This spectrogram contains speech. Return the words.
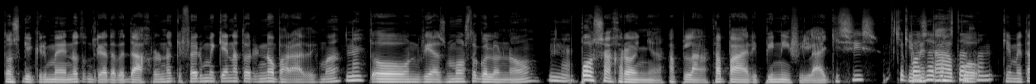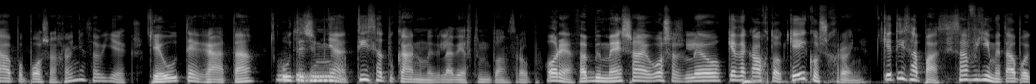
τον συγκεκριμένο, τον 35χρονο, και φέρουμε και ένα τωρινό παράδειγμα, Ναι. τον βιασμό στον κολονό. Ναι. Πόσα χρόνια απλά θα πάρει ποινή φυλάκισης Και πόσα μετά, από αυτά από, θα- και μετά από πόσα χρόνια θα βγει έξω. Και ούτε γάτα, ούτε, Ούτε ζημιά. ζημιά. Τι θα του κάνουμε δηλαδή αυτού του ανθρώπου; Ωραία, θα μπει μέσα, εγώ σας λέω και 18 και 20 χρόνια. Και τι θα πάθει; Θα βγει μετά από 20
